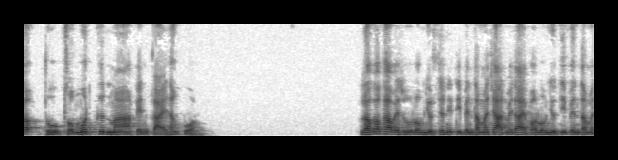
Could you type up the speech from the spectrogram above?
ราะถูกสมมุติขึ้นมาเป็นกายทั้งปวง เราก็เข้าไปสู่ลมหยุดชนิดที่เป็นธรรมชาติไม่ได้พอลมหยุดที่เป็นธรรม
